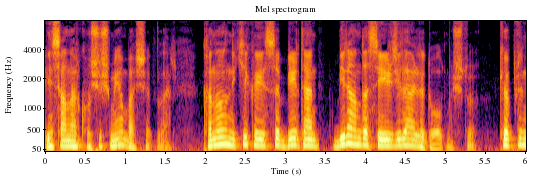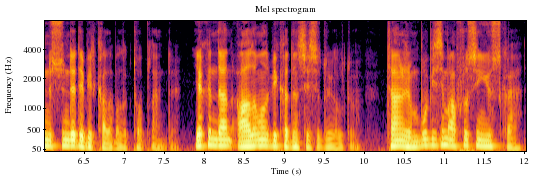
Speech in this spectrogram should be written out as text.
İnsanlar koşuşmaya başladılar. Kanalın iki kıyısı birden bir anda seyircilerle dolmuştu. Köprünün üstünde de bir kalabalık toplandı. Yakından ağlamalı bir kadın sesi duyuldu. Tanrım bu bizim Afrosin Yuska.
